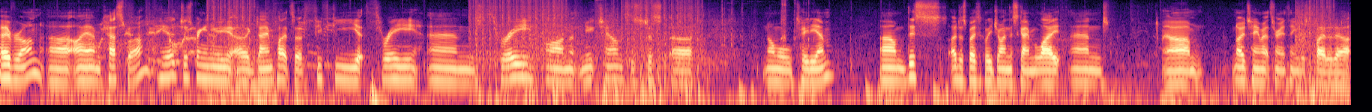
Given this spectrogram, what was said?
Hey everyone, uh, I am Caspa here, just bringing you a gameplay. It's a 53 and 3 on Nuketown. This is just uh, normal TDM. Um, this, I just basically joined this game late and um, no teammates or anything, just played it out.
